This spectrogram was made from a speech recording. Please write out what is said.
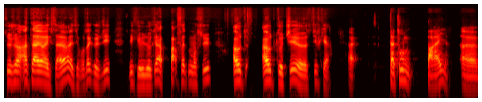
ce jeu intérieur-extérieur. Et c'est pour ça que je dis, je dis que Udoka a parfaitement su out, out-coacher euh, Steve Kerr. Tatum, pareil. euh,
